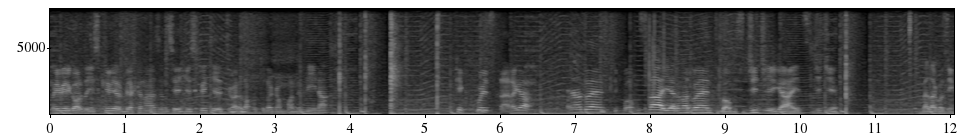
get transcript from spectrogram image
Poi vi ricordo di iscrivervi al canale se non siete già iscritti e di attivare la fottuta campanellina. Che questa, raga. È una 20 bombs. Dai, era una 20 bombs. GG, guys. GG. Bella così.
